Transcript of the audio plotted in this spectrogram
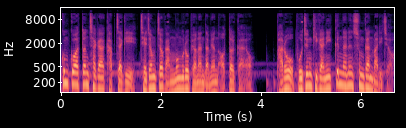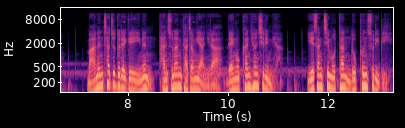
꿈꿔왔던 차가 갑자기 재정적 악몽으로 변한다면 어떨까요? 바로 보증 기간이 끝나는 순간 말이죠. 많은 차주들에게 이는 단순한 가정이 아니라 냉혹한 현실입니다. 예상치 못한 높은 수리비,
